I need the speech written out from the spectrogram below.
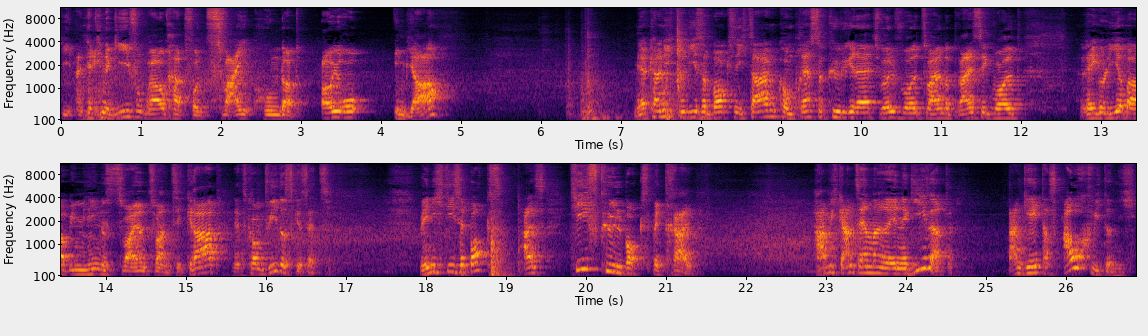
die einen Energieverbrauch hat von 200 Euro im Jahr. Mehr kann ich zu dieser Box nicht sagen. Kompressorkühlgerät 12 Volt, 230 Volt, regulierbar bei minus 22 Grad. Jetzt kommt wieder das Gesetz. Wenn ich diese Box als Tiefkühlbox betreibe, habe ich ganz andere Energiewerte. Dann geht das auch wieder nicht.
